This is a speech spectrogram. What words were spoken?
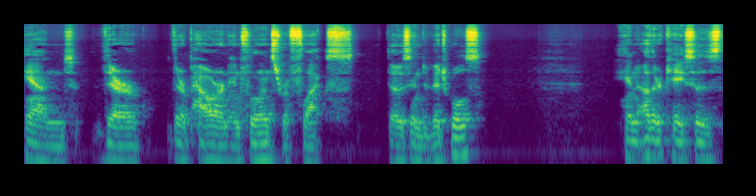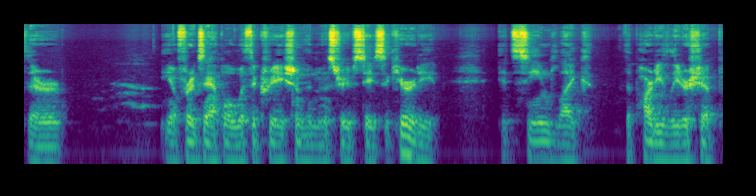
and their their power and influence reflects those individuals. In other cases, they're, you know, for example, with the creation of the Ministry of State Security, it seemed like the party leadership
